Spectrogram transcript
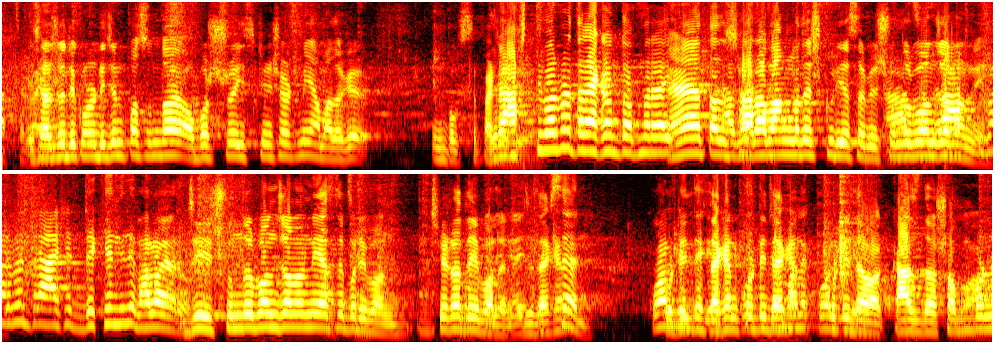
আচ্ছা, এছাড়া যদি কোনো ডিজাইন পছন্দ হয় অবশ্যই স্ক্রিনশট নিয়ে আমাদেরকে ইনবক্সে পাঠিয়ে আসতে পারবেন তারা এখন তো আপনারা হ্যাঁ তাদের সারা বাংলাদেশ কুরিয়ার সার্ভিস সুন্দরবন আচ্ছা, জননী। আসতে পারবেন তারা এসে দেখে নিলে ভালো হয় জি সুন্দরবন জননী আছে পরিবহন সেটাতেই বলেন। এই যে দেখেন। কোটি দেখেন কোটি দেখেন কোটি দেওয়া কাজ দেওয়া সম্পূর্ণ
